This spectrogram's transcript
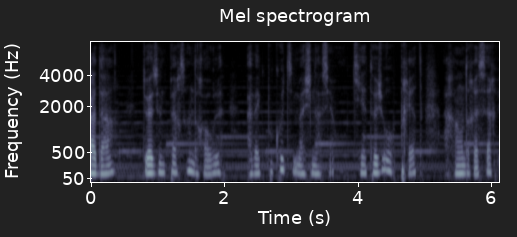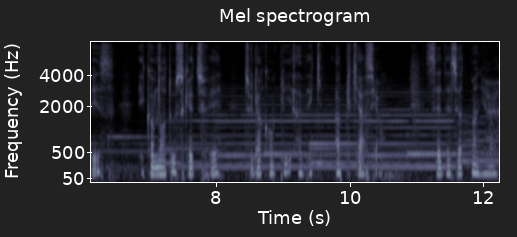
Ada, tu es une personne drôle, avec beaucoup d'imagination, qui est toujours prête à rendre service, et comme dans tout ce que tu fais, tu l'accomplis avec application. C'est de cette manière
